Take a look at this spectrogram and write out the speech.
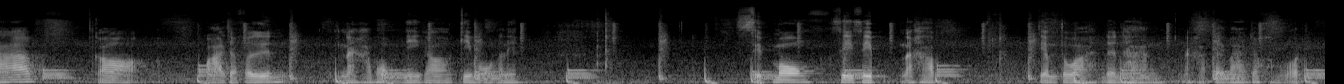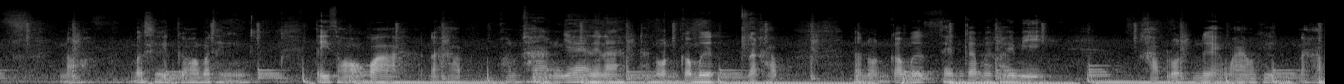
ครับ ก็กว่าจะฟื้นนะครับผมนี่ก็กี่โมงแล้วเนี่ยสิบโมงสี่สิบนะครับ เตรียมตัวเดินทางนะครับ ไปบ้านเจ้าของรถเนาะเมื่อคืนก็มาถึงตีสองกว่านะครับ ค่อนข้างแย่เลยนะ ถนนก็มืดนะครับ ถนนก็มืดเส้นก็ไม่ค่อยมีขับรถเหนื่อยมากเมื่อคืนนะครับ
